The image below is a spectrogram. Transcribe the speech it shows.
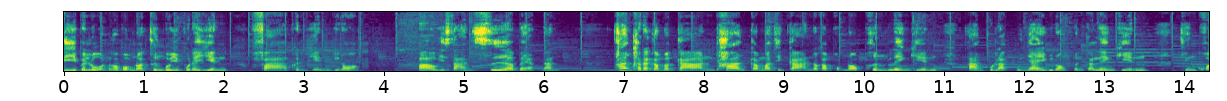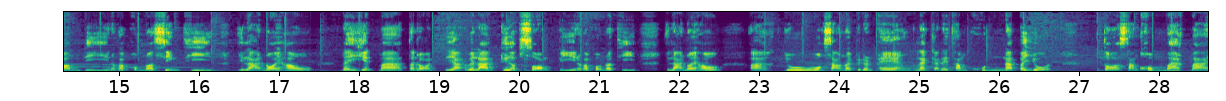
ดีไปโลดนะครับผมเนาะถึงบ่มีผู้ใดเห็นฟ้าเพิ่นเห็นพี่น้อง ชาวอีสานเชื่อแบบนั้นทางคณะกรรมการทางกรรมธิการเนาะครับผมเนาะเพิ่นเล็งเห็นทางผู้หลักผู้ใหญ่พี่น้องเพิ่นก็เล็งเห็นถึงความดีเนาะครับผมเนาะสิ่งที่อีหลาน้อยเฮาได้เฮ็ดมาตลอดระยะเวลาเกือบ 2 ปีนะครับผมเนาะที่อีหลาน้อยเฮาอ่าอยู่วงสาวน้อยพชรนแพง และก็ได้ทำคุณประโยชน์ต่อสังคมมากมาย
